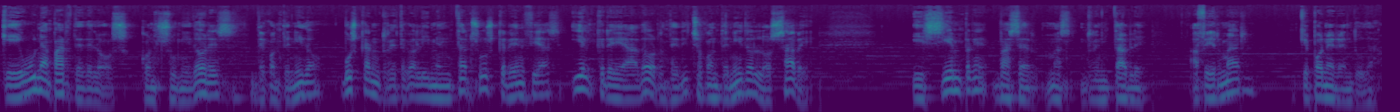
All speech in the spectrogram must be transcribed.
que una parte de los consumidores de contenido buscan retroalimentar sus creencias y el creador de dicho contenido lo sabe, y siempre va a ser más rentable afirmar que poner en duda.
